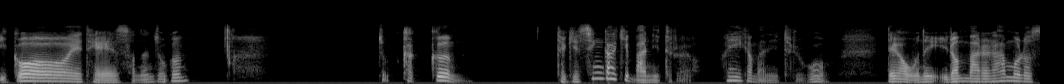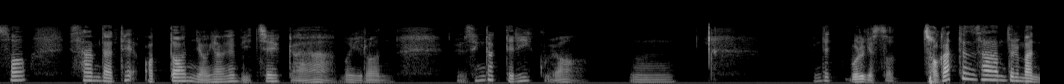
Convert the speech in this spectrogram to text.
이거에 대해서는 조금 좀 가끔 되게 생각이 많이 들어요. 회의가 많이 들고 내가 오늘 이런 말을 함으로써 사람들한테 어떤 영향을 미칠까 뭐 이런 생각들이 있고요. 음, 근데 모르겠어. 저 같은 사람들만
